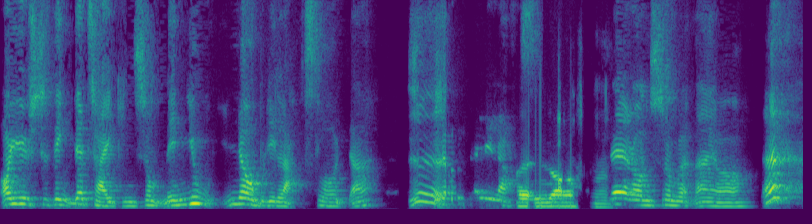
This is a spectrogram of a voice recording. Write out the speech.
I used to think they're taking something. You nobody laughs like that. Yeah. Nobody laughs. Very last, man. They're on something. They are.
